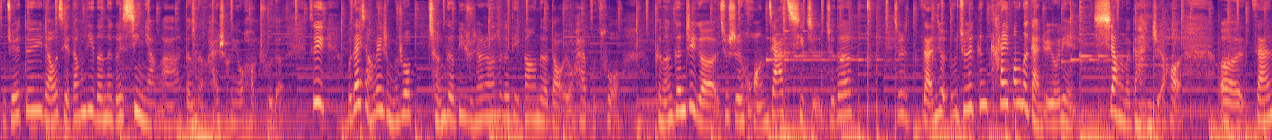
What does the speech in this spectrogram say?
我觉得对于了解当地的那个信仰啊等等，还是很有好处的。所以我在想，为什么说承德避暑山庄这个地方的导游还不错？可能跟这个就是皇家气质，觉得就是咱就我觉得跟开封的感觉有点像的感觉哈。呃，咱。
